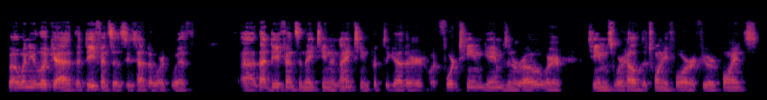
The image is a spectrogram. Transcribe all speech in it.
But when you look at the defenses he's had to work with, uh, that defense in 18 and 19 put together what 14 games in a row where teams were held to 24 or fewer points.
